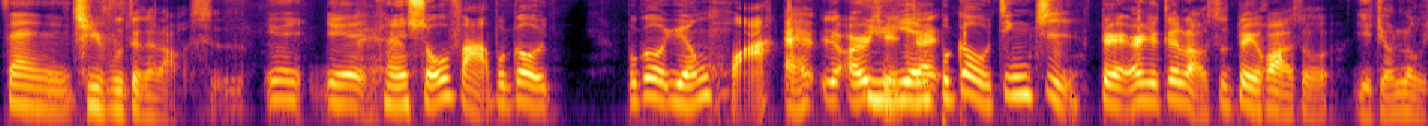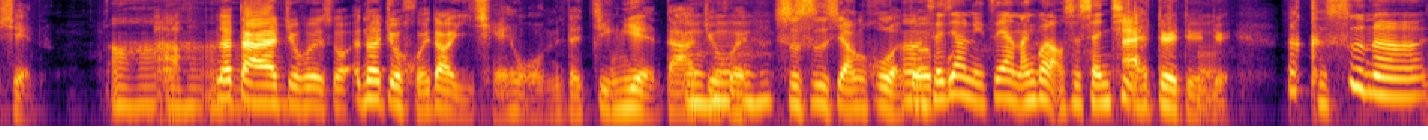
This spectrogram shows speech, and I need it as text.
在欺负这个老师，因为也可能手法不够不够圆滑，哎，而且语言不够精致，对，而且跟老师对话的时候也就露馅了。啊，那大家就会说，那就回到以前我们的经验，大家就会私私相护，谁叫你这样？难怪老师生气，哎，对对对。那可是呢，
